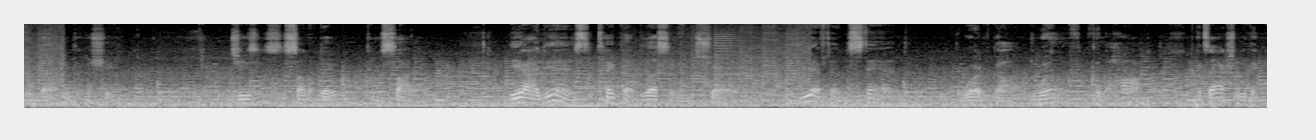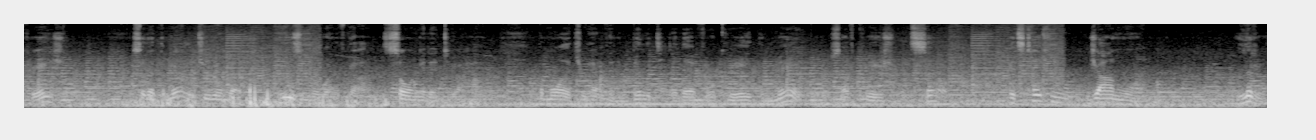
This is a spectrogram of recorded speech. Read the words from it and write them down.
then that the Mashiach. Jesus, the Son of David, the Messiah. The idea is to take that blessing and share it. You have to understand Word of God dwelleth within the heart. It's actually within creation. So that the more that you end up using the Word of God, sowing it into your heart, the more that you have an ability to therefore create the miracles of creation itself. It's taking John 1 literally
